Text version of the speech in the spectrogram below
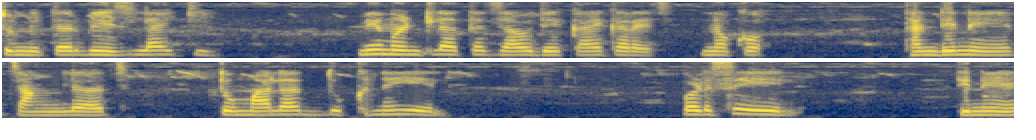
तुम्ही तर भेजलाय की. मी म्हटलं आता जाऊ दे काय करायचं? नको. थंडीने चांगलंच तुम्हाला दुखणं येईल पडसं येईल. तिने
